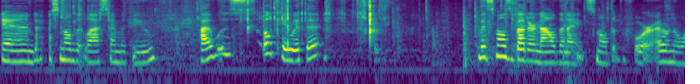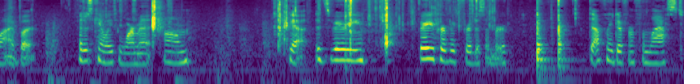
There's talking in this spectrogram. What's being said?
And I smelled it last time with you. I was okay with it. It smells better now than I smelled it before. I don't know why, but I just can't wait to warm it. Um, yeah, it's very, very perfect for December. Definitely different from last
